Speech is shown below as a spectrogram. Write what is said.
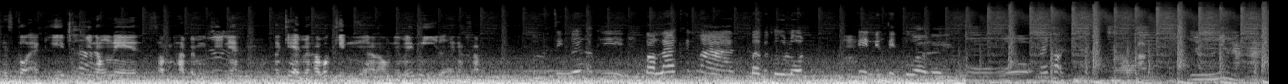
Tesco Active ค่ะที่น้องเนสัมผัสไปเมื่อกี้เนี่ยสังเกตไหมครับว่ากลิ่นเหงื่อเราเนี่ยไม่มีเลยนะครับเออจริงด้วยค่ะพี่ตอนแรกขึ้นมาเปิดประตูรถอืมกลิ่นยังติดตัวอยู่เลยโอ้ไม่ถอดครับ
